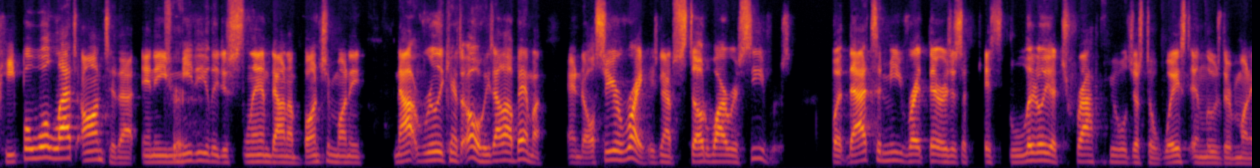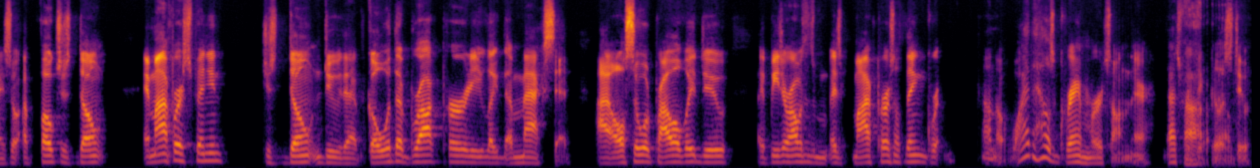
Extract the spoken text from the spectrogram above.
People will latch onto that and sure. immediately just slam down a bunch of money, not really cares. Oh, he's Alabama. And also, you're right. He's gonna have stud wide receivers. But that to me right there is just a, it's literally a trap for people just to waste and lose their money. So uh, folks just don't in my first opinion, just don't do that. Go with a Brock Purdy, like the Max said. I also would probably do like Bijan Robinson is my personal thing. I don't know why the hell is Graham Mertz on there. That's ridiculous too.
